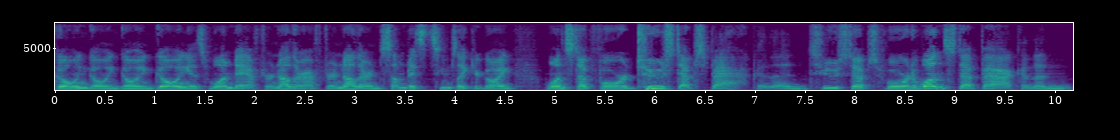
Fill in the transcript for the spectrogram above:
going, going, going, going is one day after another after another, and some days it seems like you're going one step forward, two steps back, and then two steps forward and one step back, and then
